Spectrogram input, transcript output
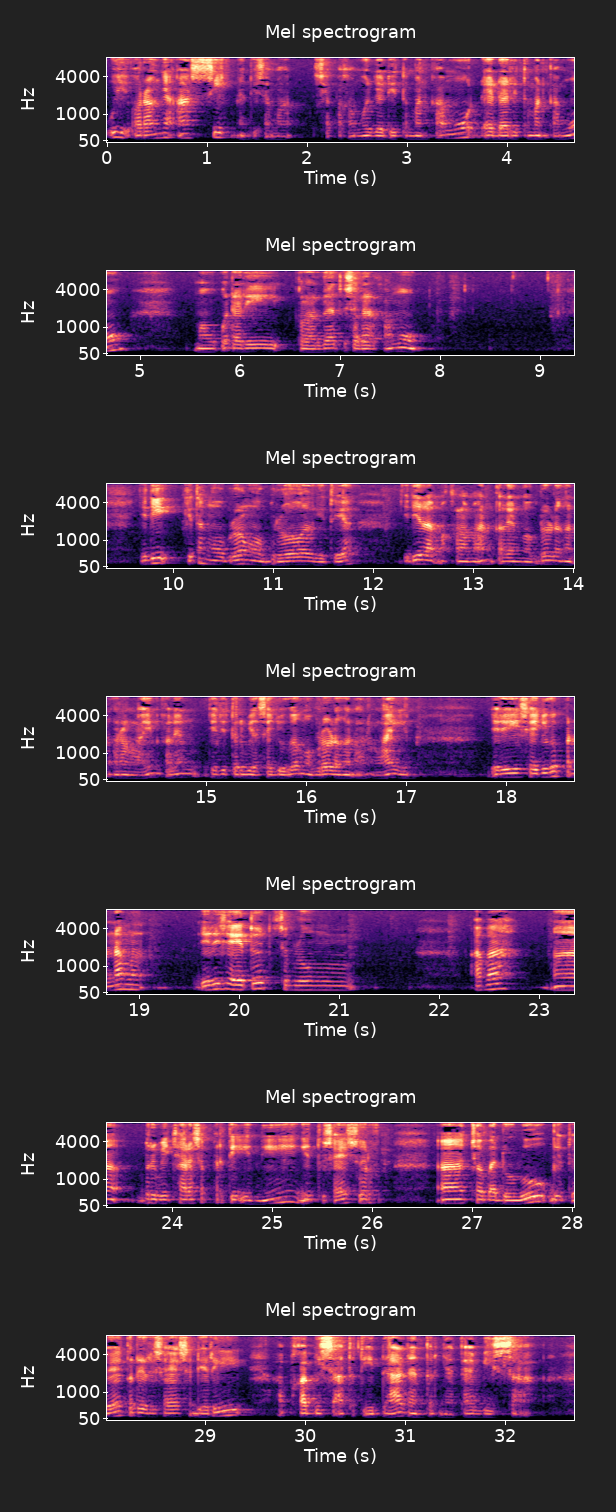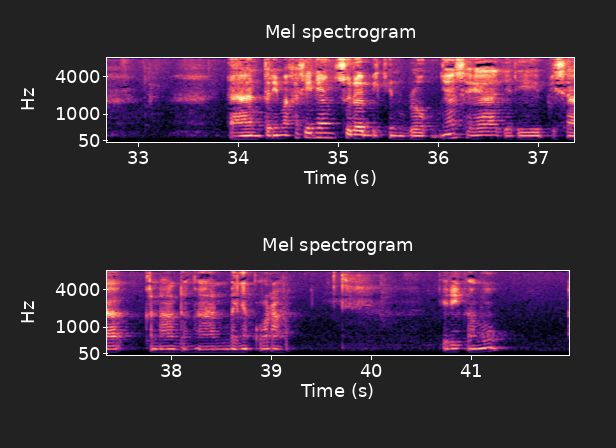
wih orangnya asik. Nanti sama siapa kamu jadi teman kamu eh, dari teman kamu maupun dari keluarga atau saudara kamu. Jadi kita ngobrol-ngobrol gitu ya jadi lama kelamaan kalian ngobrol dengan orang lain kalian jadi terbiasa juga ngobrol dengan orang lain. Jadi saya juga pernah jadi saya itu sebelum apa berbicara seperti ini gitu saya sur uh, coba dulu gitu ya ke diri saya sendiri apakah bisa atau tidak dan ternyata bisa. Dan terima kasih yang sudah bikin blognya saya jadi bisa kenal dengan banyak orang. Jadi kamu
